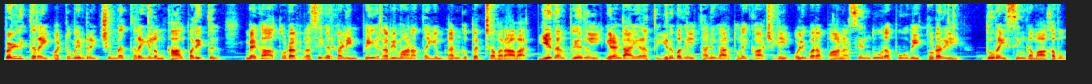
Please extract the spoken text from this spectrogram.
வெள்ளித்திரை மட்டுமின்றி சின்ன திரையிலும் கால் பதித்து மெகா தொடர் ரசிகர்களின் பேரபிமானத்தையும் நன்கு பெற்றவராவார். இதன் பேரில் இரண்டாயிரத்து இருபதில் தனியார் தொலைக்காட்சியில் ஒளிபரப்பான செந்தூர பூவி தொடரில் துரை சிங்கமாகவும்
